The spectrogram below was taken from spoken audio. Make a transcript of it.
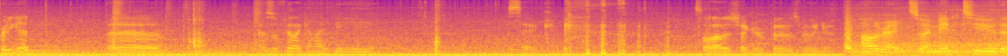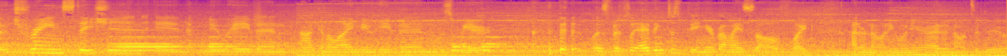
Pretty good, but uh, also feel like I might be sick. it's a lot of sugar, but it was really good. All right, so I made it to the train station in New Haven. Not gonna lie, New Haven was weird. Especially, I think just being here by myself, like, I don't know anyone here, I didn't know what to do.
